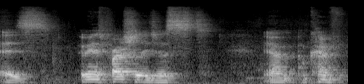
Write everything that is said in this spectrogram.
is I mean it's partially just you know, I'm, I'm kind of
